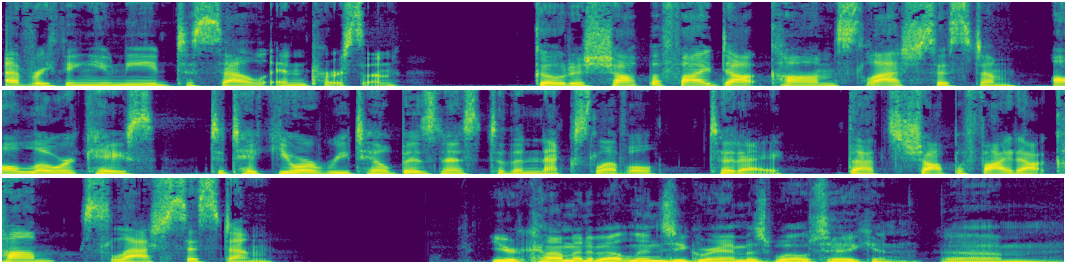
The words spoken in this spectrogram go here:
everything you need to sell in person. Go to shopify.com slash system, all lowercase, to take your retail business to the next level today. That's shopify.com slash system. Your comment about Lindsey Graham is well taken. Um,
